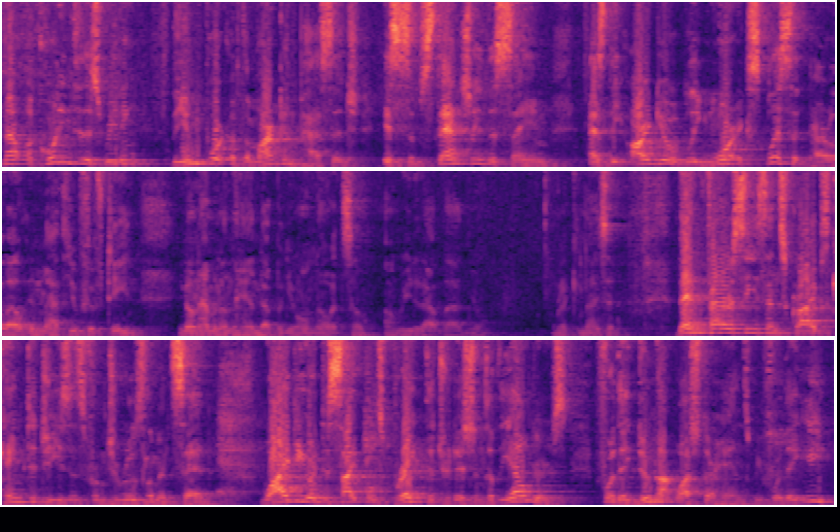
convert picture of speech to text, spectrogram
Now, according to this reading, the import of the Markan passage is substantially the same as the arguably more explicit parallel in Matthew 15. You don't have it on the handout, but you all know it, so I'll read it out loud and you'll recognize it. Then Pharisees and scribes came to Jesus from Jerusalem and said, Why do your disciples break the traditions of the elders? For they do not wash their hands before they eat.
